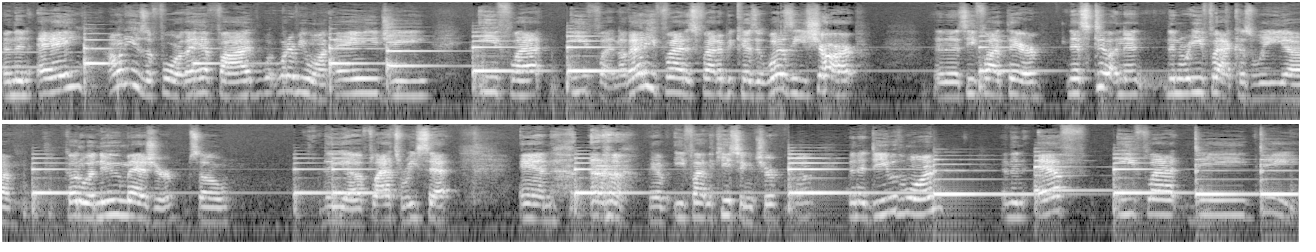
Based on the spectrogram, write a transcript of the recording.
and then A, I want to use a four. They have five, whatever you want. A, G, E flat, E flat. Now that E flat is flatted because it was E sharp, and then it's E flat there. And it's still, and then then we're E flat because we uh, go to a new measure. So the uh, flats reset, and we have E flat in the key signature. Then a D with one, and then F, E flat, D, D.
